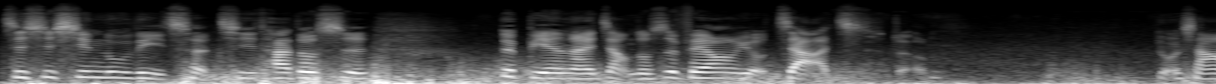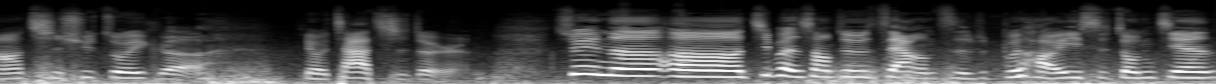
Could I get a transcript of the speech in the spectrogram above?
这些心路历程，其实它都是对别人来讲都是非常有价值的。我想要持续做一个有价值的人，所以呢，呃，基本上就是这样子。不好意思，中间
